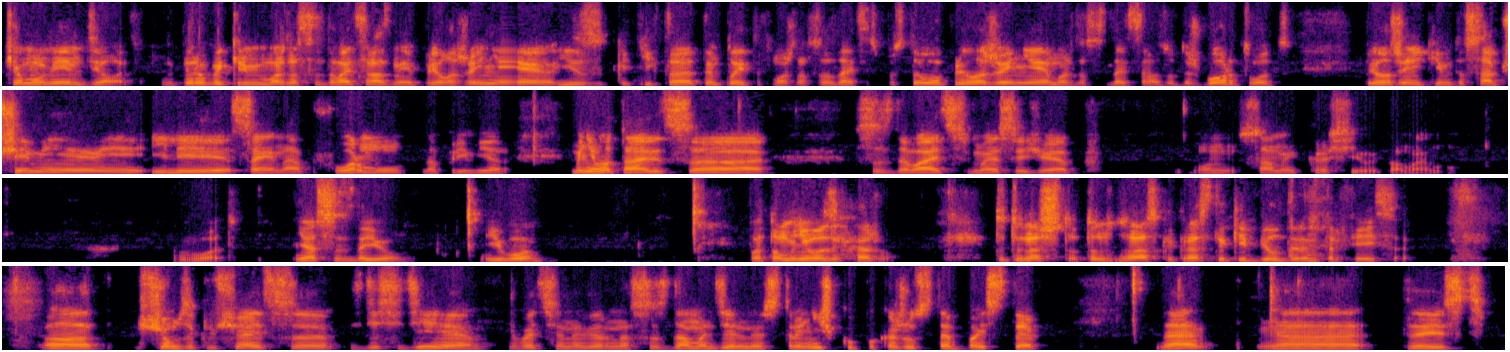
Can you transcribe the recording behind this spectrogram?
что мы умеем делать? Во-первых, в Bakery можно создавать разные приложения из каких-то темплейтов. Можно создать из пустого приложения, можно создать сразу дэшборд, вот приложение какими-то сообщениями или sign-up форму, например. Мне вот нравится создавать message app. Он самый красивый, по-моему. Вот. Я создаю его, потом в него захожу. Тут у нас что? Тут у нас как раз-таки builder интерфейса. А, в чем заключается здесь идея? Давайте я, наверное, создам отдельную страничку, покажу step-by-step. Да? А, то есть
